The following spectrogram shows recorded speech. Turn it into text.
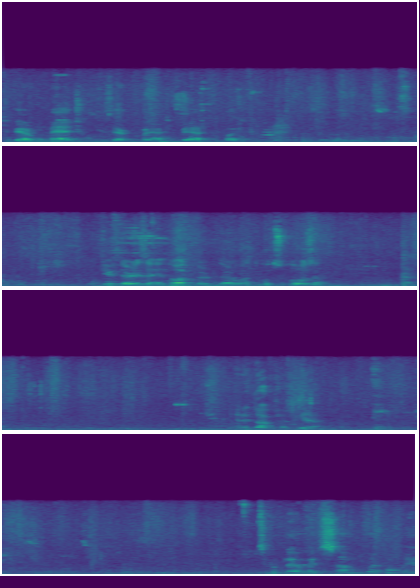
Se tiver algum médico que quiser acompanhar de perto, pode. If there is any doctor that want to look closer, Any doctor here? S'il vous plaît, au médecin pour accompagner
